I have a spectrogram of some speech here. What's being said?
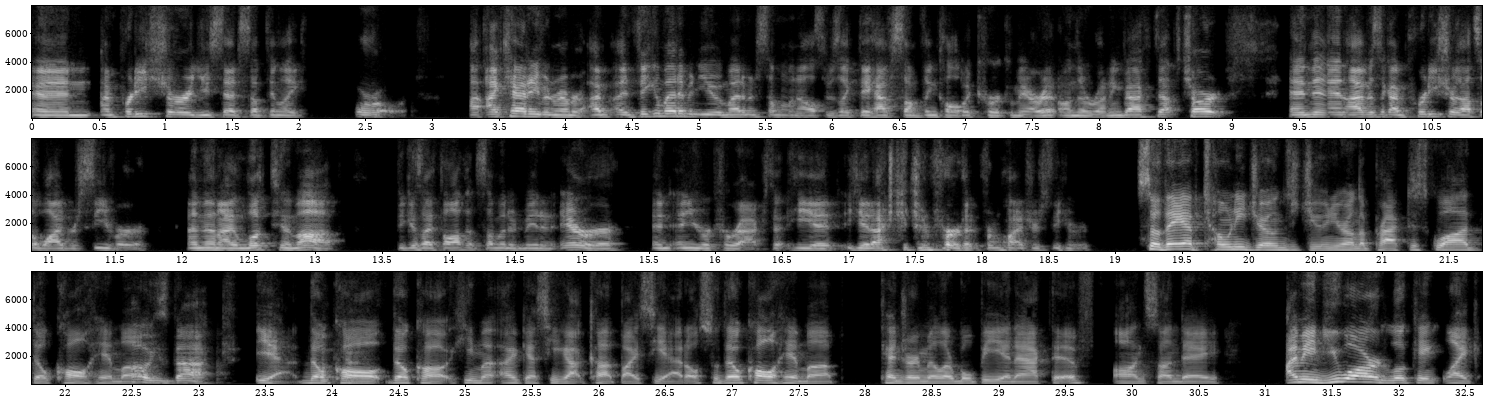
and I'm pretty sure you said something like, or I, I can't even remember. I, I think it might have been you. It might have been someone else. It was like they have something called a Kirk Merritt on their running back depth chart, and then I was like, I'm pretty sure that's a wide receiver, and then I looked him up because I thought that someone had made an error, and and you were correct that he had he had actually converted from wide receiver. So they have Tony Jones Jr. on the practice squad. They'll call him up. Oh, he's back. Yeah, they'll Okay. call. They'll call. He. I guess he got cut by Seattle, so they'll call him up. Kendre Miller will be inactive on Sunday. I mean, you are looking like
